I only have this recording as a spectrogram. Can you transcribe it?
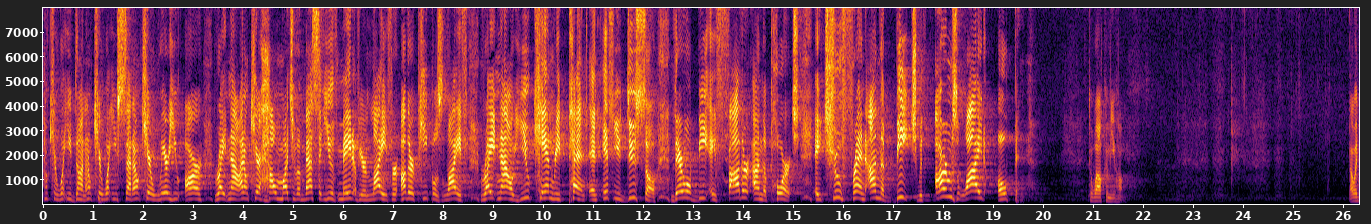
I don't care what you've done. I don't care what you've said. I don't care where you are right now. I don't care how much of a mess that you've made of your life or other people's life. Right now, you can repent. And if you do so, there will be a father on the porch, a true friend on the beach with arms wide open to welcome you home. Now, when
